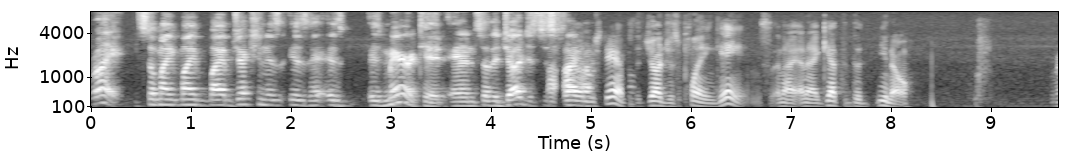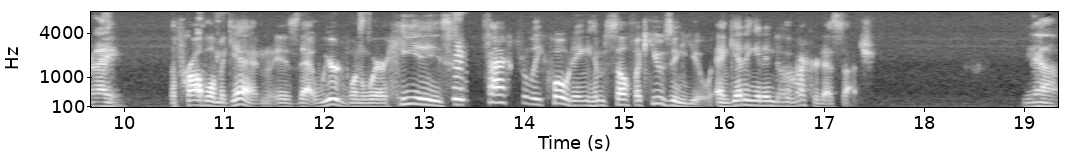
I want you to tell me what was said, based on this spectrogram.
Right. So my, my, my objection is, is is is merited, and so the judge is just I, I understand, but the judge is playing games, and I and I get that the you know right. The problem again is that weird one where he is hmm. factually quoting himself accusing you and getting it into the record as such. Yeah.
